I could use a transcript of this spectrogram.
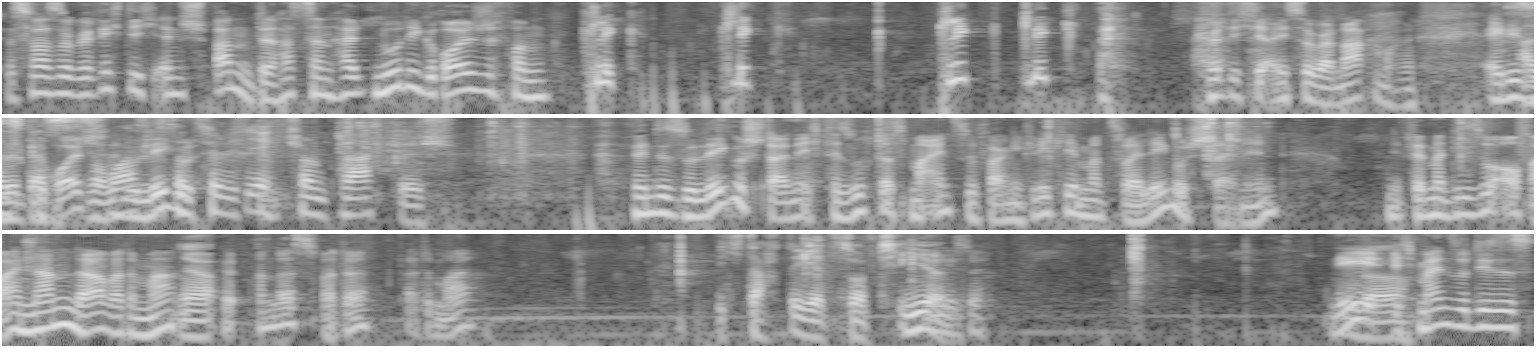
Das war sogar richtig entspannt. Du hast dann halt nur die Geräusche von Klick, Klick, Klick, Klick. Könnte ich dir eigentlich sogar nachmachen. Ey, dieses Also das, Geräusch, wenn du, ist Lego, natürlich echt schon praktisch. wenn du so Legosteine, ich versuche das mal einzufangen. Ich lege hier mal zwei Legosteine hin. Wenn man die so aufeinander, warte mal, Ja. hört man das? Warte, warte mal. Ich dachte jetzt sortieren. Nee, Oder- ich meine so dieses,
